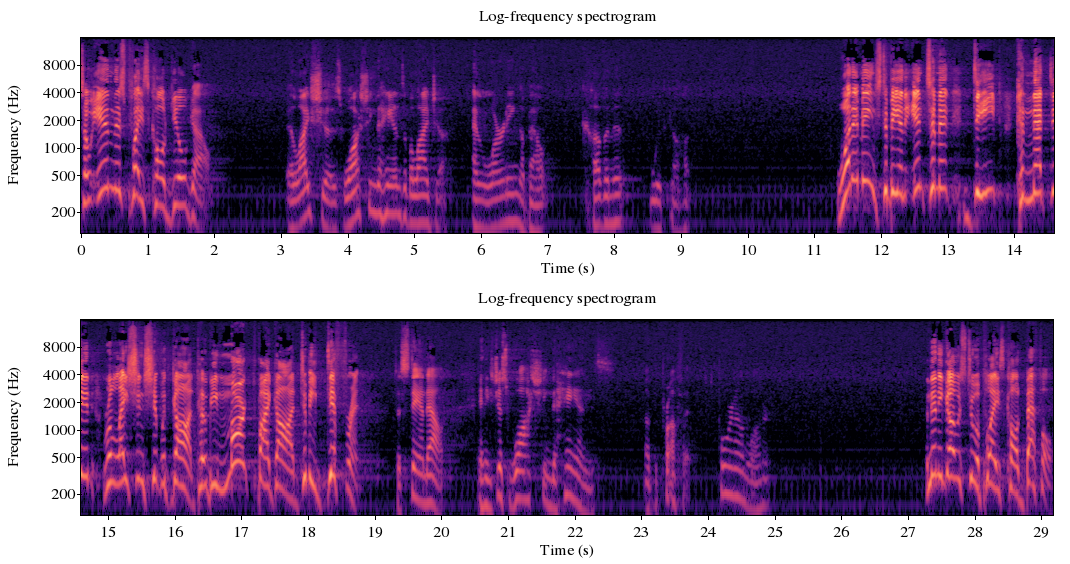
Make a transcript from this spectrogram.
So, in this place called Gilgal, Elisha is washing the hands of Elijah and learning about covenant with God. What it means to be an intimate, deep, connected relationship with God, to be marked by God, to be different, to stand out. And he's just washing the hands of the prophet, pouring on water. And then he goes to a place called Bethel.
